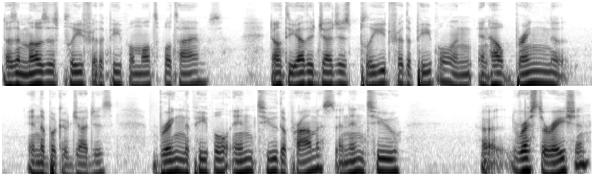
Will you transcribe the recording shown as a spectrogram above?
Doesn't Moses plead for the people multiple times? Don't the other judges plead for the people and, and help bring the, in the book of Judges, bring the people into the promise and into uh, restoration?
